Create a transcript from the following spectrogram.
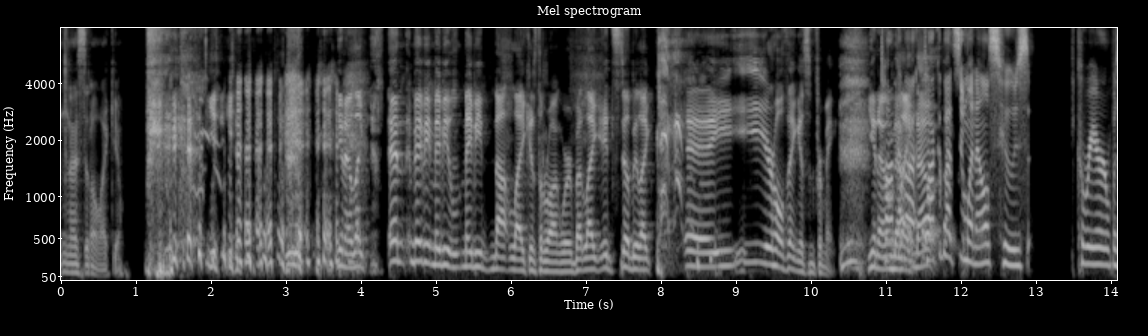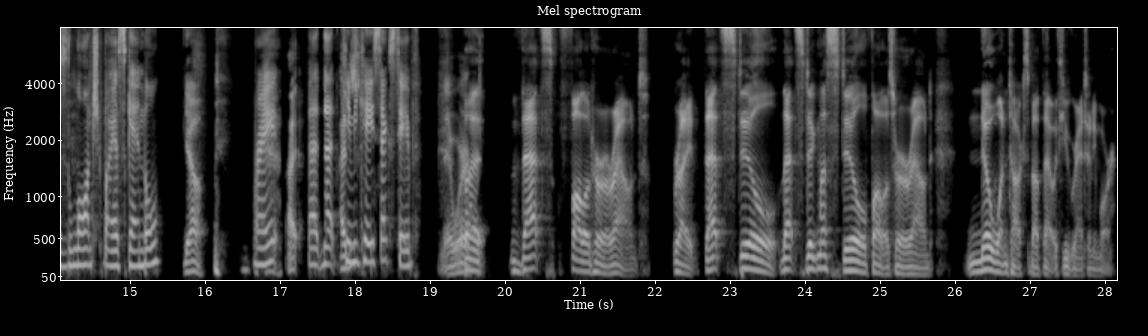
"Mm, I still don't like you. you, you- you know, like, and maybe, maybe, maybe not like is the wrong word, but like, it'd still be like, eh, your whole thing isn't for me. You know, talk like, about now- talk about someone else whose career was launched by a scandal, yeah, right? I- that that I Kimmy just- K sex tape. There were. but that's followed her around, right? That's still that stigma still follows her around. No one talks about that with Hugh Grant anymore.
